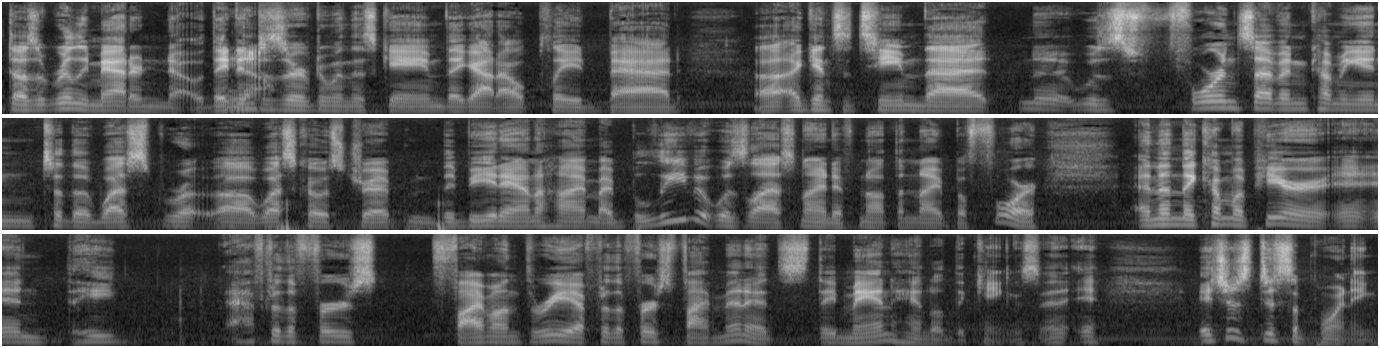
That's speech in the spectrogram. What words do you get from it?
does it really matter? No, they didn't No. deserve to win this game. They got outplayed bad uh, against a team that uh, was four and seven coming into the west uh, West Coast trip. They beat Anaheim, I believe it was last night, if not the night before, and then they come up here and, and they, after the first five on three, after the first five minutes, they manhandled the Kings, and it, it's just disappointing.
